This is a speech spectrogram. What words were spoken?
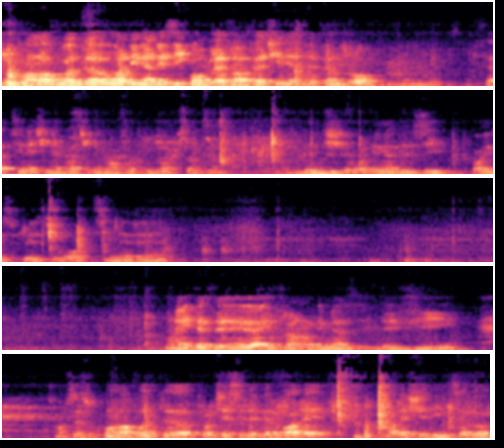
Supun la vot uh, ordinea de zi completată. Cine este pentru? Se abține cineva? Cineva împotrivă? Se abține. Deci, ordinea de zi 14, o abținere. Înainte de a intra în ordinea zi- de zi, o să supun la vot uh, procesele verbale ale ședințelor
